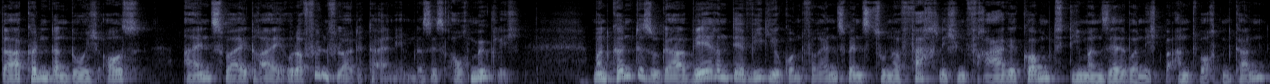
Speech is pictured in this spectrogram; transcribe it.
Da können dann durchaus ein, zwei, drei oder fünf Leute teilnehmen. Das ist auch möglich. Man könnte sogar während der Videokonferenz, wenn es zu einer fachlichen Frage kommt, die man selber nicht beantworten kann,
